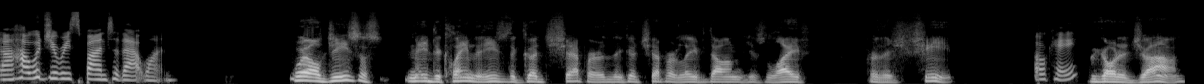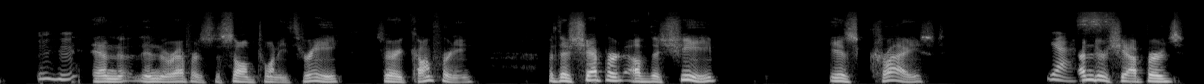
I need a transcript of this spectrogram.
Now, how would you respond to that one? Well, Jesus made the claim that he's the good shepherd. The good shepherd laid down his life for the sheep. Okay. We go to John. Mm-hmm. And in the reference to Psalm 23, it's very comforting. But the shepherd of the sheep is Christ. Yes. Under shepherds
